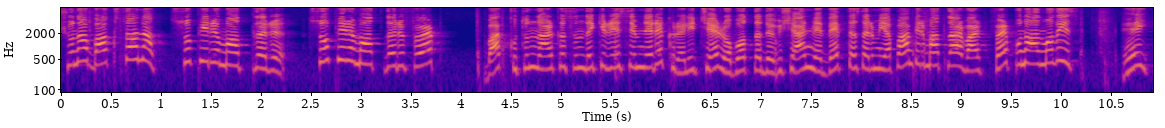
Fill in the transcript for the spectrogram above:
Şuna baksana. Su primatları. Su primatları Ferb. Bak kutunun arkasındaki resimlere kraliçe, robotla dövüşen ve web tasarımı yapan primatlar var. Ferb bunu almalıyız. Hey,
